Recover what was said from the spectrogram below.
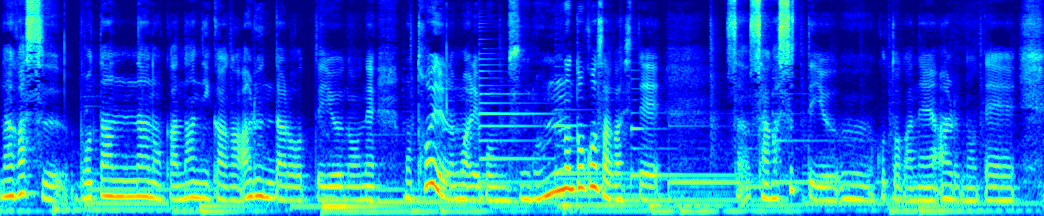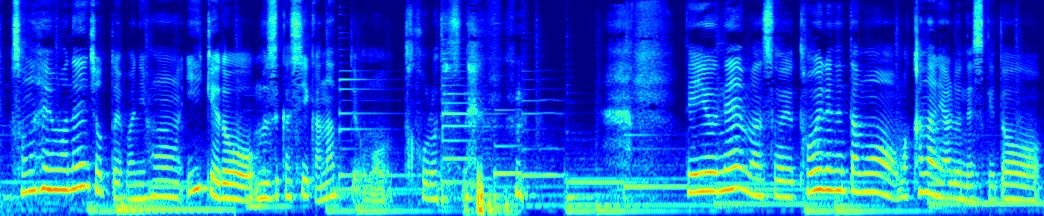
流すボタンなのか何かがあるんだろうっていうのをねもうトイレの周りこういろんなとこ探して探すっていう、ことがねあるのでその辺はねちょっとやっぱ日本いいけど難しいかなって思うところですね。っていうね、まあそういうトイレネタも、まあ、かなりあるんですけど、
